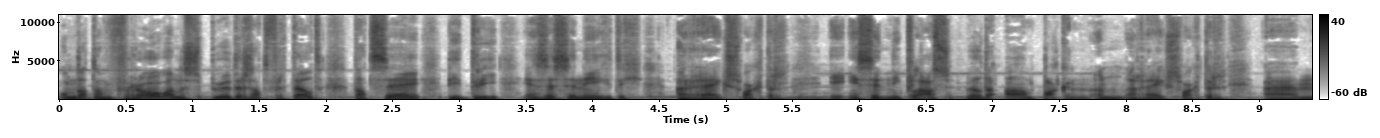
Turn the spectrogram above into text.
Omdat een vrouw aan de speurders had verteld dat zij, die drie in 96, een rijkswachter in Sint-Niklaas wilde aanpakken. Een, een rijkswachter... ehm,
